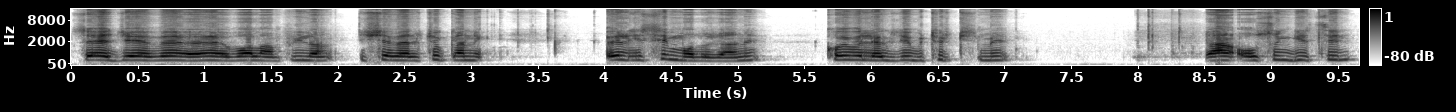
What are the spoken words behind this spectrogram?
SCV falan filan. İşte böyle çok yani Öyle isim mi olur yani? Koy böyle güzel bir Türk ismi. Yani olsun gitsin.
